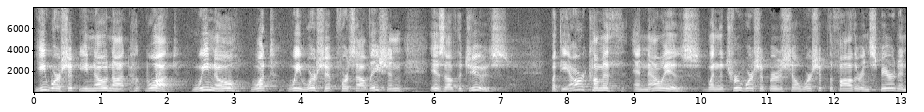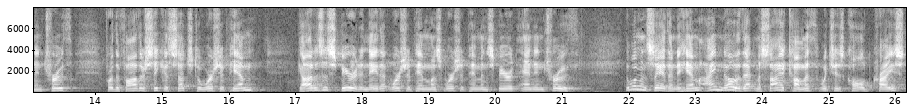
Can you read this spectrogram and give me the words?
Ye worship ye know not what. We know what we worship, for salvation is of the Jews. But the hour cometh, and now is, when the true worshippers shall worship the Father in spirit and in truth, for the Father seeketh such to worship him. God is a spirit, and they that worship him must worship him in spirit and in truth. The woman saith unto him, I know that Messiah cometh, which is called Christ.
